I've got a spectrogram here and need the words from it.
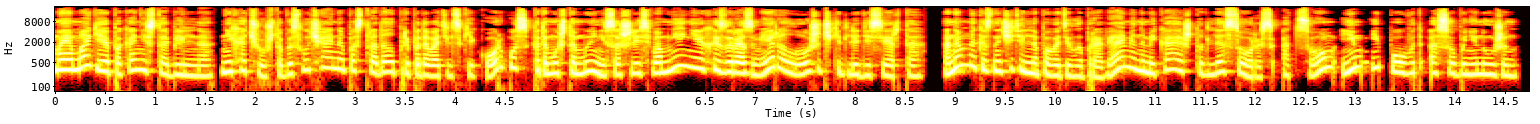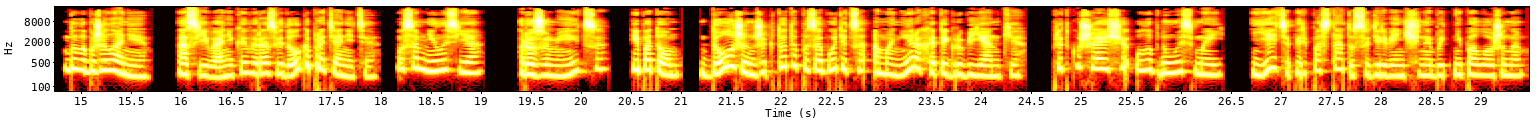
Моя магия пока нестабильна. Не хочу, чтобы случайно пострадал преподавательский корпус, потому что мы не сошлись во мнениях из-за размера ложечки для десерта. Она многозначительно поводила бровями, намекая, что для ссоры с отцом им и повод особо не нужен. Было бы желание. А с Еваникой вы разве долго протянете? Усомнилась я. Разумеется. И потом, Должен же кто-то позаботиться о манерах этой грубиянки. Предвкушающе улыбнулась Мэй. Ей теперь по статусу деревенщины быть не положено.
